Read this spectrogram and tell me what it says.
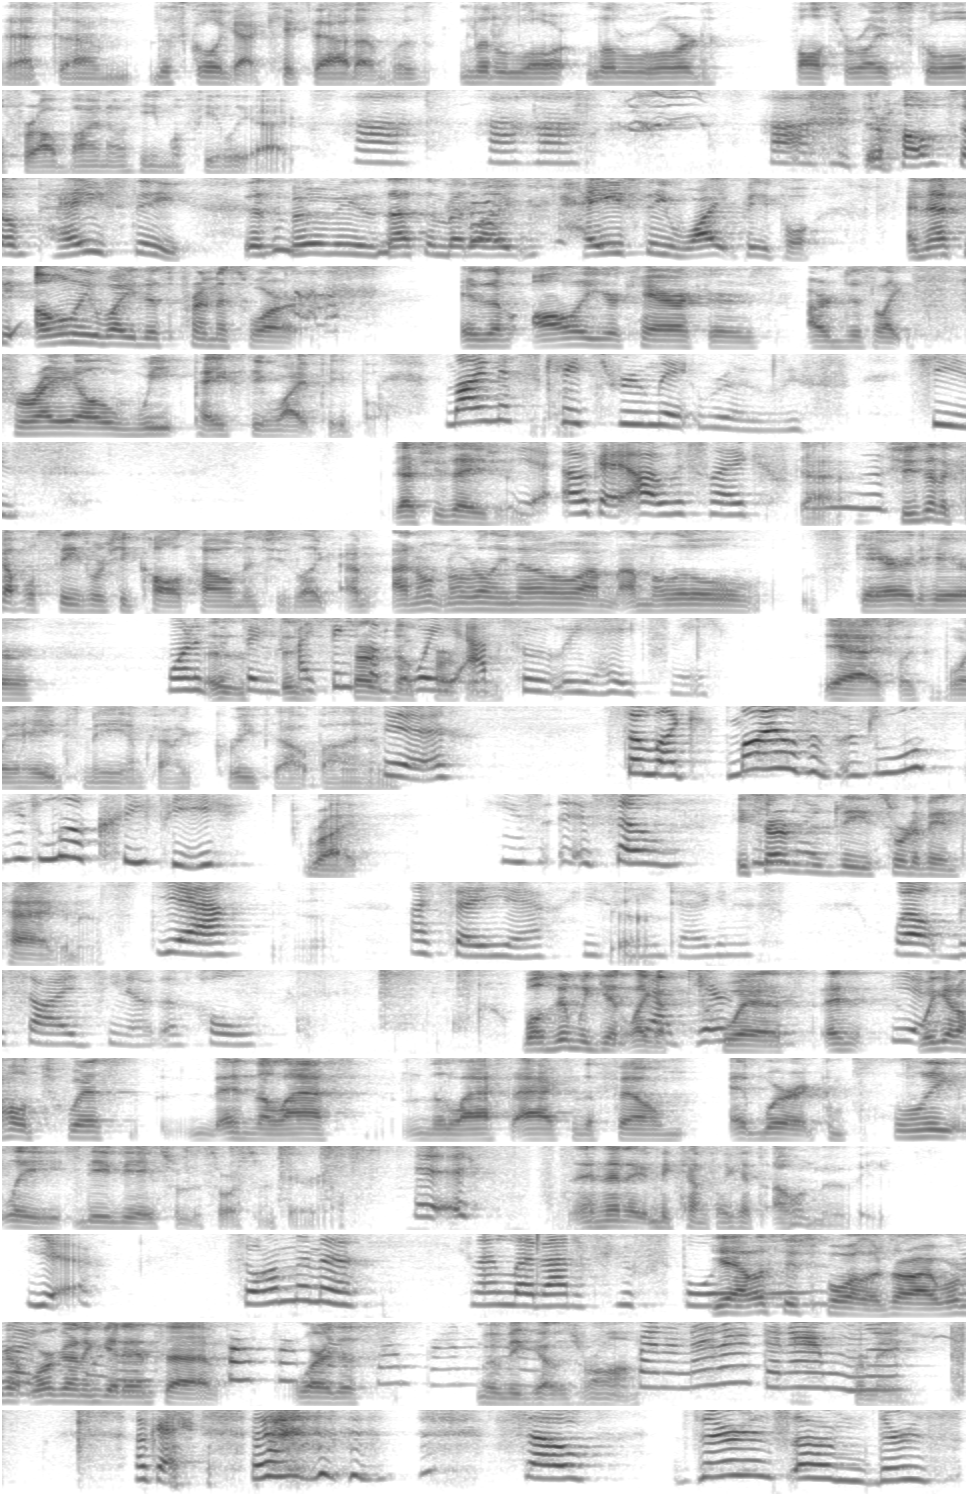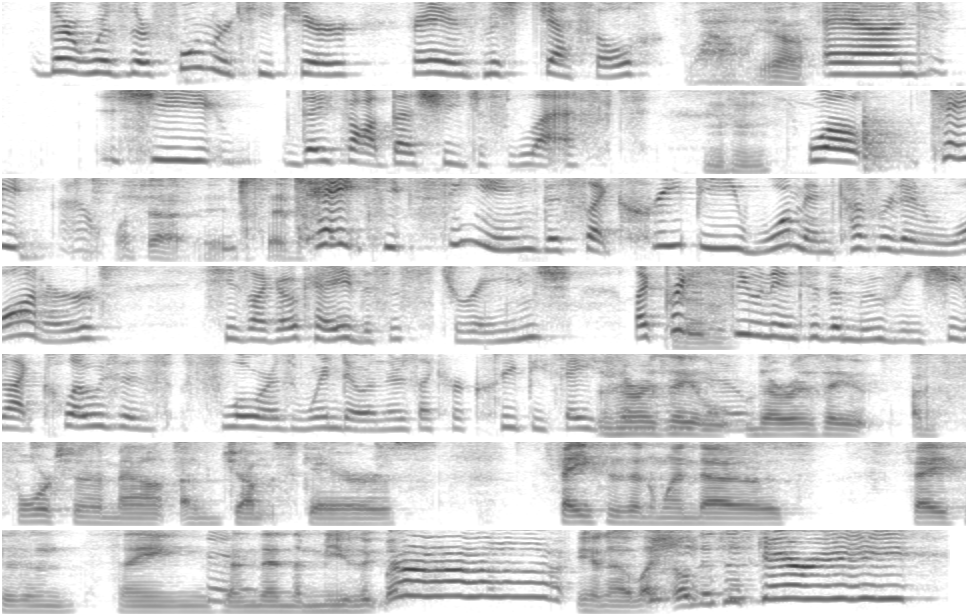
that um, the school he got kicked out of was Little Lord, Little Lord Fauntleroy School for albino hemophiliacs. Ha ha ha. Ha. They're all so pasty. This movie is nothing but like pasty white people. And that's the only way this premise works. Is if all of your characters are just like frail, weak, pasty white people. Minus Kate's roommate Rose. She's Yeah, she's Asian. yeah okay. I was like, Yeah. She's in a couple scenes where she calls home and she's like, I'm, I don't know, really know. I'm, I'm a little scared here. one of the It's- things I think the serves no boy absolutely hates me. Yeah, it's like, the boy hates me. I'm kind of creeped out by him. Yeah. So like Miles is, is a little, he's a little creepy. Right. He's so He serves like- as the sort of antagonist. yeah. I'd say yeah. He's the antagonist. Well, besides you know the whole Well, then we get like a character. twist, and Yeah. we get a whole twist in the last the last act of the film, eh, where it completely deviates from the source material, uh, and then it becomes like its own movie. yeah. So I'm gonna can I let out a few spoilers? Yeah, let's do spoilers. All right, we're go- Alright, we're gonna get into where this movie goes wrong for me. Okay. so there is um there's there was their former teacher. Her name is Miss Jessel, Wow. Yeah. and she they thought that she just left. Mm-hmm. Well, Kate. ow. Watch out. Kate keeps seeing this like creepy woman covered in water. she's like, okay, this is strange. Like pretty Yeah. soon into the movie, she like closes Flora's window, and there's like her creepy face. There the a there is a unfortunate amount of jump scares, faces in windows, faces in things, and then the music. "Ah," You know, like oh, this is scary.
